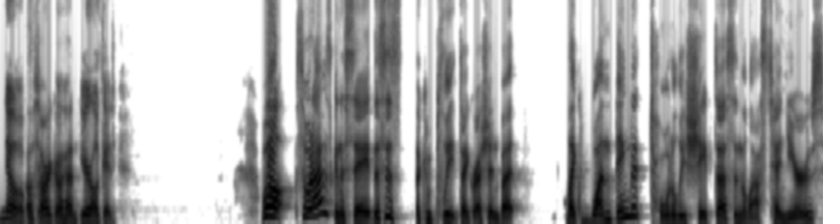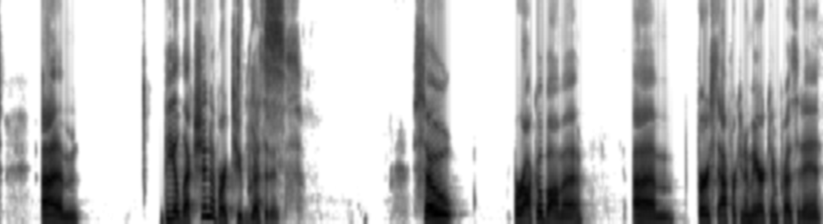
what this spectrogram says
No oh sorry go ahead. You're all good well, so what I was going to say, this is a complete digression, but like one thing that totally shaped us in the last 10 years, um, the election of our two presidents. Yes. So Barack Obama, um, first African American president,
